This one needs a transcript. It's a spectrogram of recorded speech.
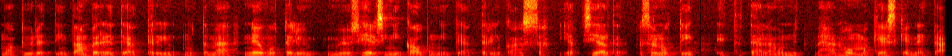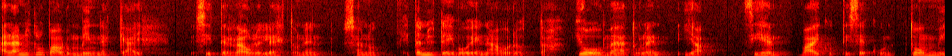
Mua pyydettiin Tampereen teatteriin, mutta mä neuvottelin myös Helsingin kaupungin teatterin kanssa. Ja sieltä sanottiin, että täällä on nyt vähän homma kesken, että älä nyt lupaudu minnekään. Sitten Rauli Lehtonen sanoi, että nyt ei voi enää odottaa. Joo, mä tulen. Ja siihen vaikutti se, kun Tommi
